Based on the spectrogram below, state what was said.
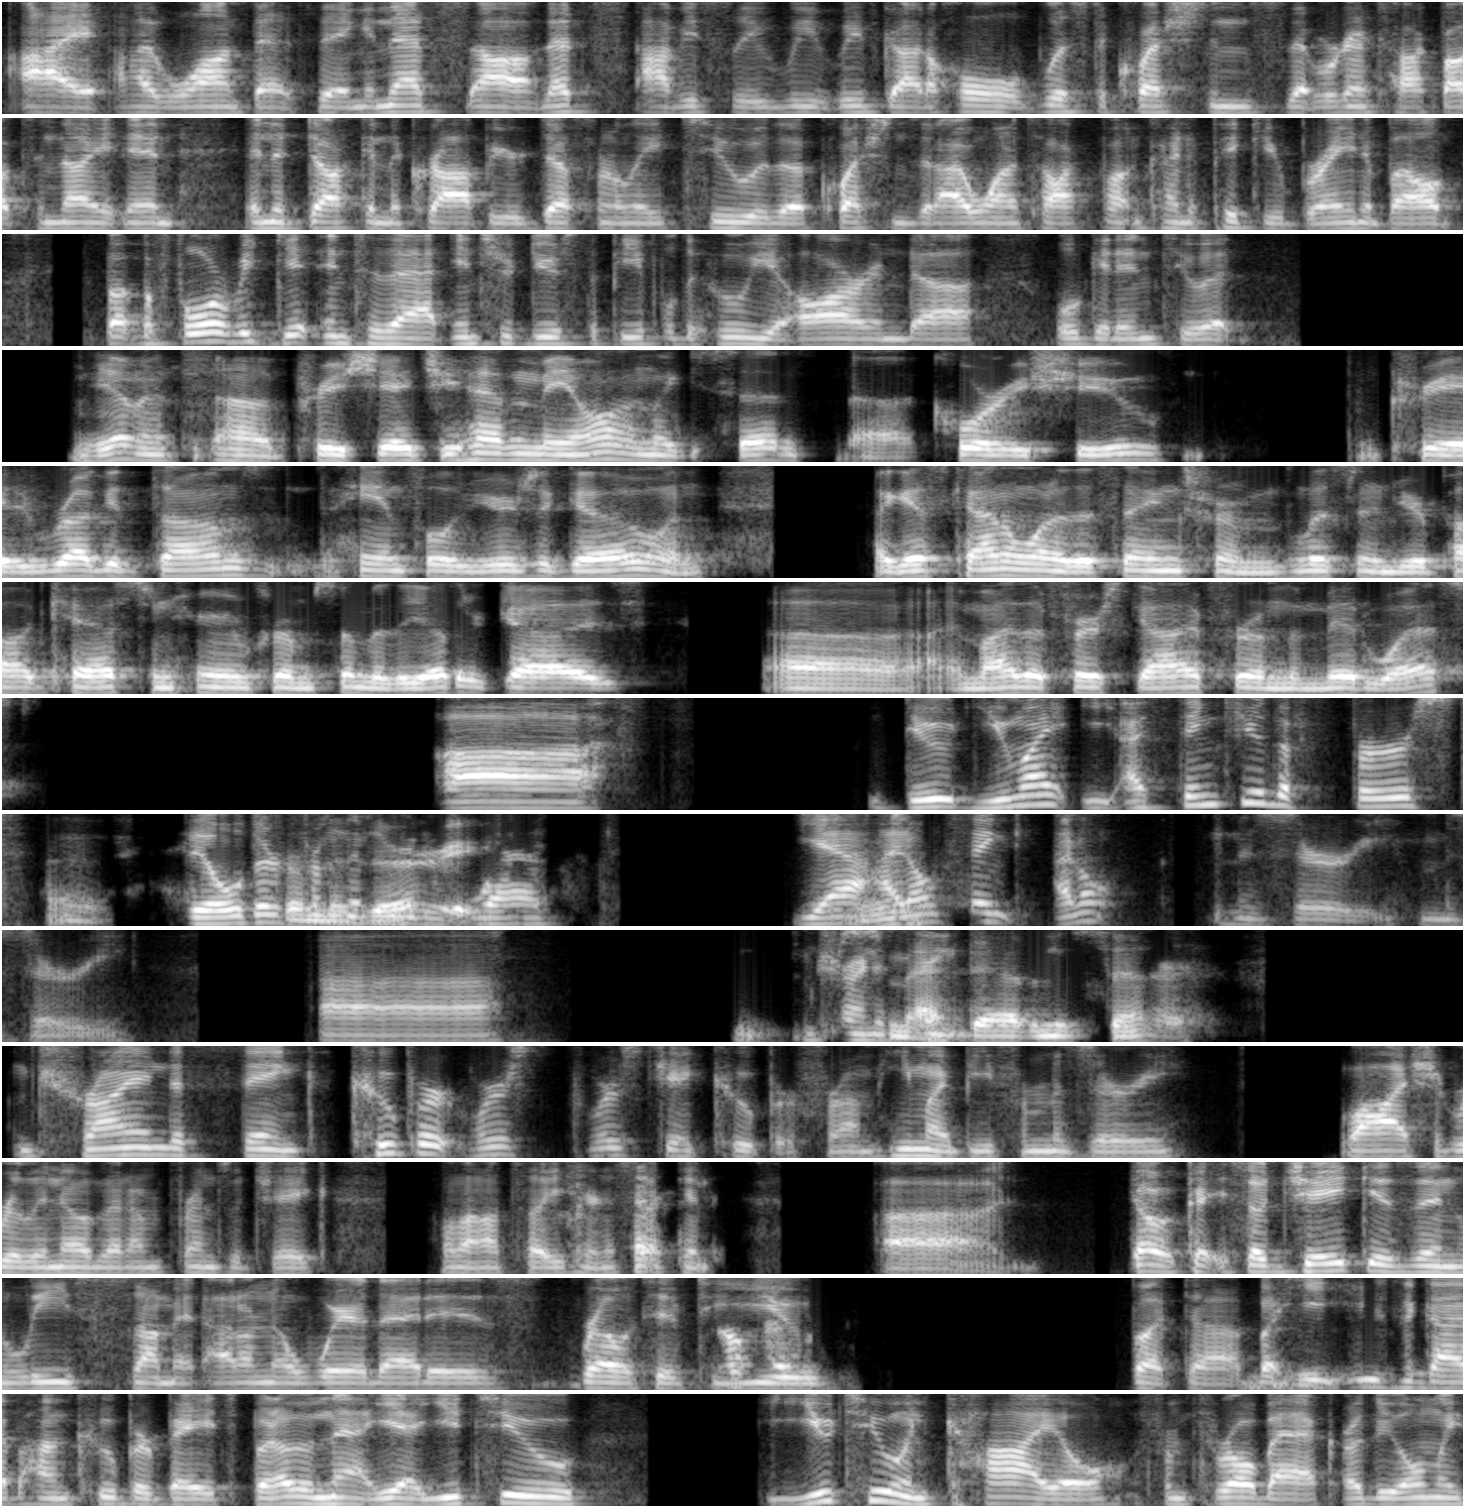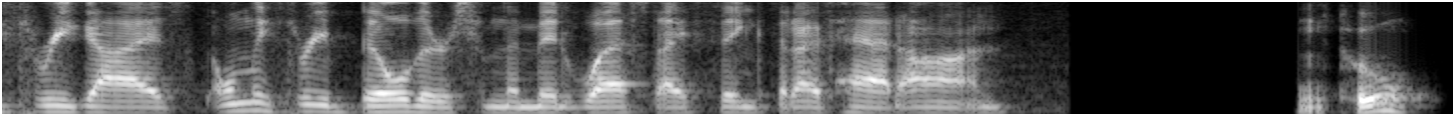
I I want that thing, and that's uh, that's obviously we we've got a whole list of questions that we're going to talk about tonight, and and the duck and the crappie are definitely two of the questions that I want to talk about and kind of pick your brain about. But before we get into that, introduce the people to who you are, and uh, we'll get into it. Yeah, man. Uh, appreciate you having me on. Like you said, uh, Cory Shu created Rugged Thumbs a handful of years ago, and I guess kind of one of the things from listening to your podcast and hearing from some of the other guys. Uh, am I the first guy from the Midwest? Uh dude, you might. I think you're the first uh, builder from, from the Midwest yeah, I don't think I don't Missouri, Missouri. Uh, I'm trying Smack to think. dab in the center. I'm trying to think. Cooper, where's where's Jake Cooper from? He might be from Missouri. Well, I should really know that I'm friends with Jake. Hold on, I'll tell you here in a second. Uh, okay, so Jake is in Lee's Summit. I don't know where that is relative to okay. you, but uh, but he, mm-hmm. he's the guy behind Cooper Baits. But other than that, yeah, you two you two and Kyle from Throwback are the only three guys, only three builders from the Midwest I think that I've had on. Cool.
